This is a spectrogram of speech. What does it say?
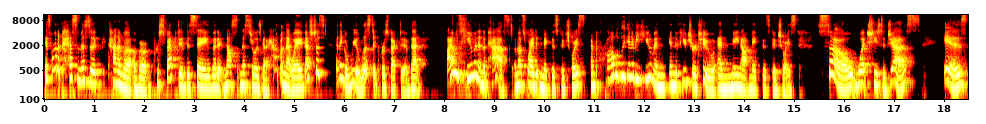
it's not a pessimistic kind of a, of a perspective to say that it not necessarily is going to happen that way. That's just, I think, a realistic perspective that I was human in the past, and that's why I didn't make this good choice. I'm probably going to be human in the future too, and may not make this good choice. So, what she suggests is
